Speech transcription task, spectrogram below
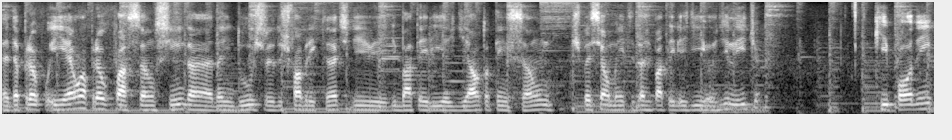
É e é uma preocupação, sim, da, da indústria, dos fabricantes de, de baterias de alta tensão, especialmente das baterias de, de lítio, que podem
